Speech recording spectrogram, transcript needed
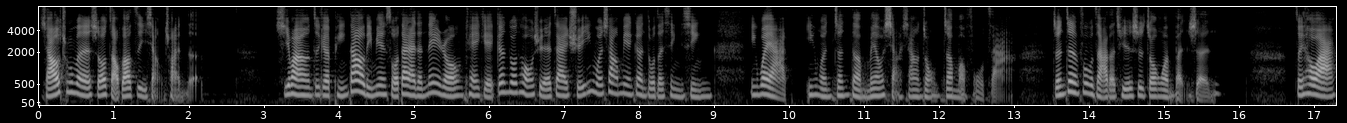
想要出门的时候找不到自己想穿的。希望这个频道里面所带来的内容，可以给更多同学在学英文上面更多的信心，因为啊，英文真的没有想象中这么复杂，真正复杂的其实是中文本身。最后啊。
